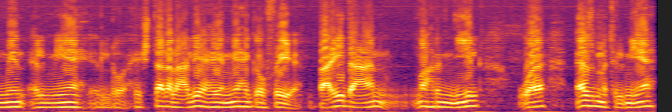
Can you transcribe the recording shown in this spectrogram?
من المياه اللي هيشتغل عليها هي مياه جوفية بعيدة عن نهر النيل وأزمة المياه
